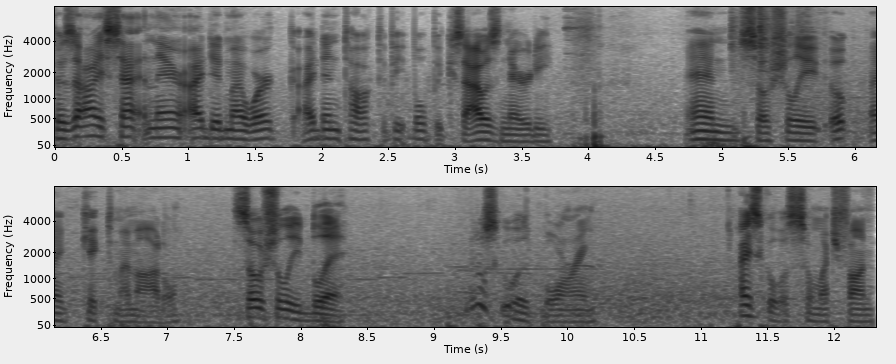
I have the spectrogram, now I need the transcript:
Because I sat in there, I did my work, I didn't talk to people because I was nerdy. And socially... Oh, I kicked my model. Socially, bleh. Middle school was boring. High school was so much fun.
